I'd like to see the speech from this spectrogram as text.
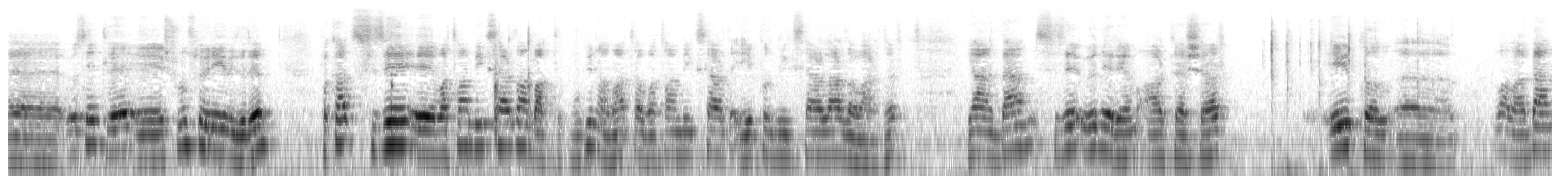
e, özetle e, şunu söyleyebilirim. Fakat size e, Vatan Bilgisayar'dan baktık bugün ama tabii Vatan Bilgisayar'da Apple bilgisayarlar da vardır. Yani ben size önerim arkadaşlar Apple e, valla ben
